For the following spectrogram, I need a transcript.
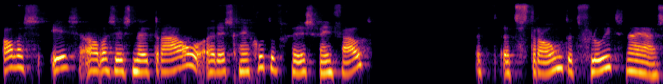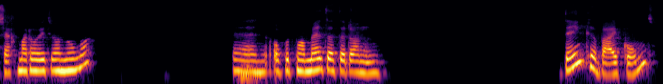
Alles is, alles is neutraal. Er is geen goed of er is geen fout. Het, het stroomt, het vloeit. Nou ja, zeg maar hoe je het wil noemen. En op het moment dat er dan denken bij komt.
